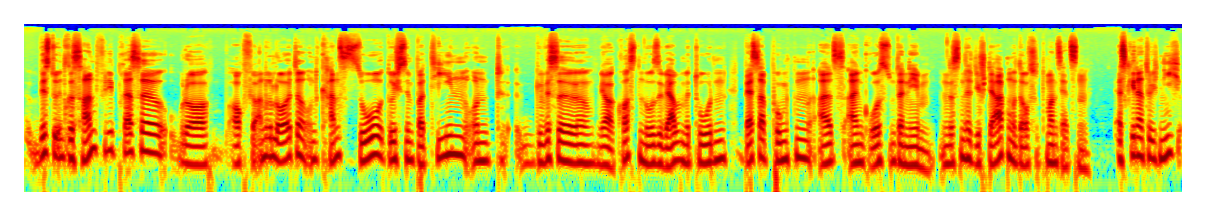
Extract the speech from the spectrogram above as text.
bist du interessant für die Presse oder auch für andere Leute und kannst so durch Sympathien und gewisse ja, kostenlose Werbemethoden besser punkten als ein großes Unternehmen. Und das sind halt die Stärken und darauf sollte man setzen. Es geht natürlich nicht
